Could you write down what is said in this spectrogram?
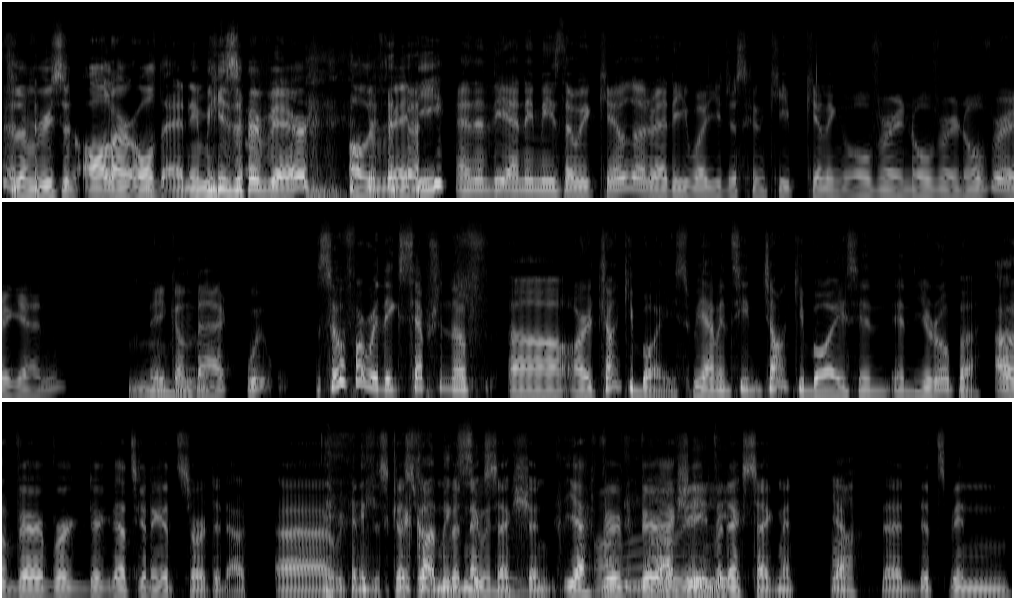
For some reason, all our old enemies are there already. And then the enemies that we killed already, well, you just can keep killing over and over and over again. They come Mhm. back. We, so far, with the exception of uh, our chunky boys, we haven't seen chunky boys in in Europa. Oh, very, we're, that's gonna get sorted out. Uh, we can discuss that in the next soon. section. Yeah, very, very Oh, actually in the next segment. Yeah, Huh. that, that's been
